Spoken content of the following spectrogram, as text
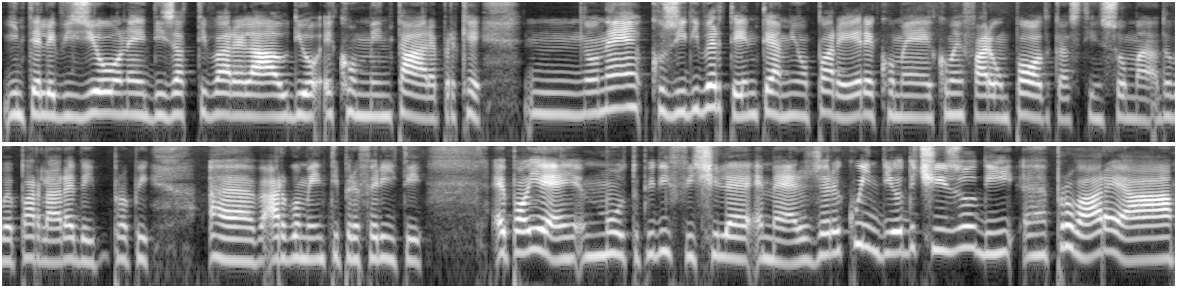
in televisione, disattivare l'audio e commentare, perché mh, mm, non è così divertente a mio parere come, come, fare un podcast, insomma, dove parlare dei propri uh, argomenti preferiti. E poi è molto più difficile emergere, quindi ho deciso di uh, provare a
